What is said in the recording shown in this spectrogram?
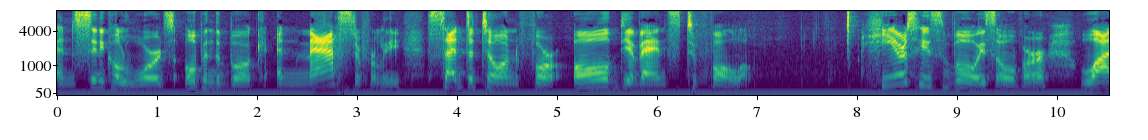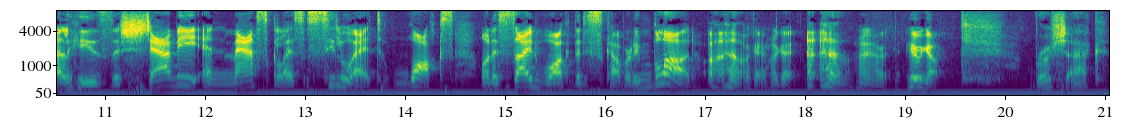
and cynical words opened the book and masterfully set the tone for all the events to follow. Here's his voiceover while his shabby and maskless silhouette walks on a sidewalk that is covered in blood. okay, okay. Here we go. Rorschach,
